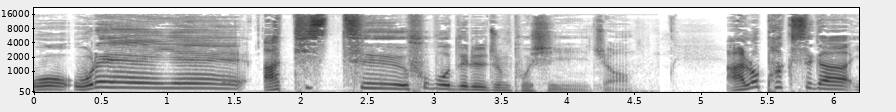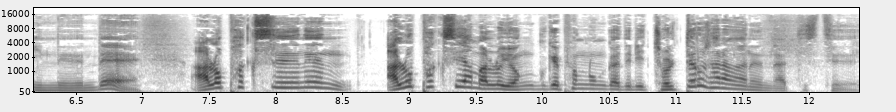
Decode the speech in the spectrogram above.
오, 올해의 아티스트 후보들을 좀 보시죠. 알로팍스가 있는데, 알로팍스는, 알로팍스야말로 영국의 평론가들이 절대로 사랑하는 아티스트.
